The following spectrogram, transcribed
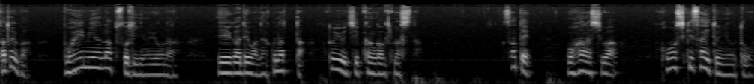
例えば「ボヘミアン・ラプソディ」のような映画ではなくなったという実感が起きました。さてお話は公式サイトによると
